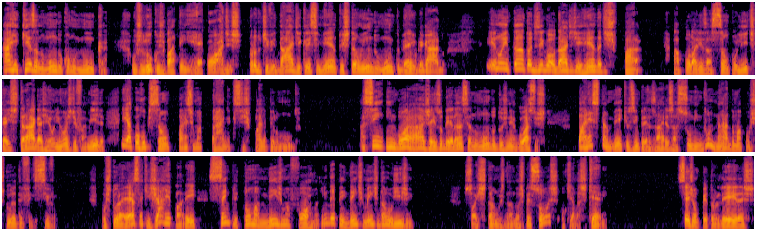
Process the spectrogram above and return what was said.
Há riqueza no mundo como nunca. Os lucros batem recordes, produtividade e crescimento estão indo muito bem, obrigado. E, no entanto, a desigualdade de renda dispara. A polarização política estraga as reuniões de família e a corrupção parece uma praga que se espalha pelo mundo. Assim, embora haja exuberância no mundo dos negócios, parece também que os empresários assumem do nada uma postura defensiva. Postura essa que, já reparei, sempre toma a mesma forma, independentemente da origem. Só estamos dando às pessoas o que elas querem. Sejam petroleiras,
